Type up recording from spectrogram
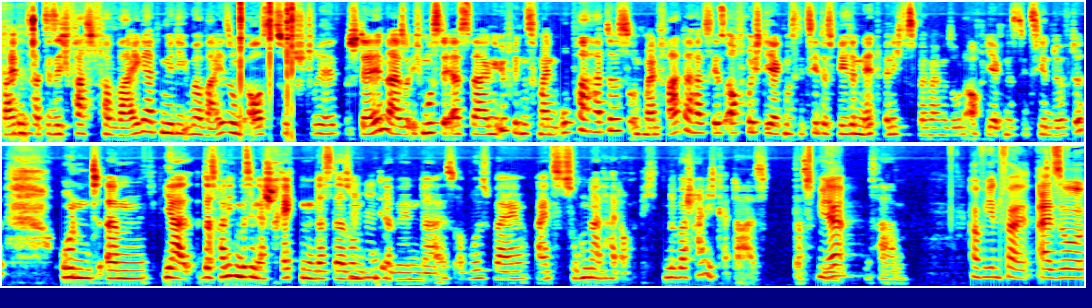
Zweitens hat sie sich fast verweigert, mir die Überweisung auszustellen. Also ich musste erst sagen, übrigens, mein Opa hat es und mein Vater hat es jetzt auch frisch diagnostiziert. Es wäre nett, wenn ich das bei meinem Sohn auch diagnostizieren dürfte. Und ähm, ja, das fand ich ein bisschen erschreckend, dass da so ein mhm. Widerwillen da ist, obwohl es bei 1 zu 100 halt auch echt eine Wahrscheinlichkeit da ist, dass wir ja. das haben. Auf jeden Fall. Also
